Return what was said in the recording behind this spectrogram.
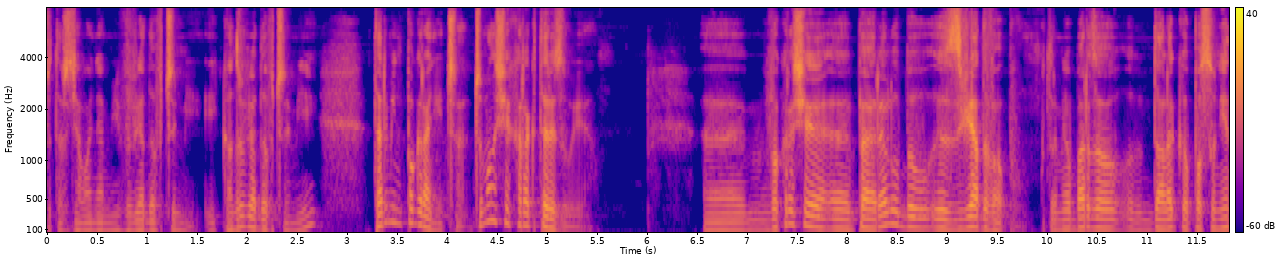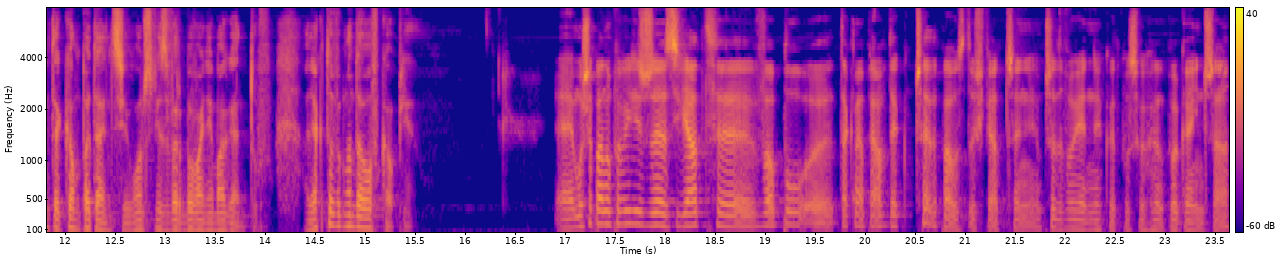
czy też działaniami wywiadowczymi i kontrwywiadowczymi, termin pogranicze? Czym on się charakteryzuje? W okresie PRL-u był zwiad WOP-u który miał bardzo daleko posunięte kompetencje, łącznie z werbowaniem agentów. A jak to wyglądało w kopie? E, muszę panu powiedzieć, że zwiat e, WOP-u e, tak naprawdę czerpał z doświadczeń przedwojennych Korpusu Ochrony Pogranicza.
